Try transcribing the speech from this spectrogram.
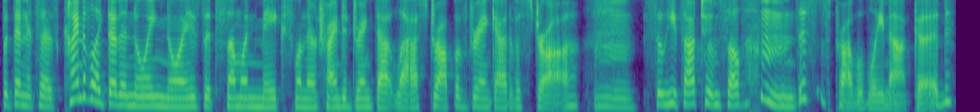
But then it says, kind of like that annoying noise that someone makes when they're trying to drink that last drop of drink out of a straw. So he thought to himself, hmm, this is probably not good.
